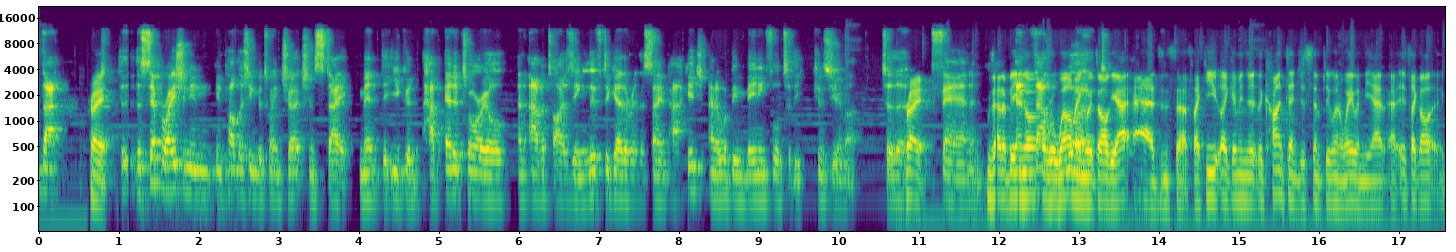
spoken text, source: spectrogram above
That right. the, the, separation in, in publishing between church and state meant that you could have editorial and advertising live together in the same package and it would be meaningful to the consumer to the right. fan and without it being overwhelming with all the ads and stuff. Like you like i mean the, the, content just simply went away when the ad it's like all it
